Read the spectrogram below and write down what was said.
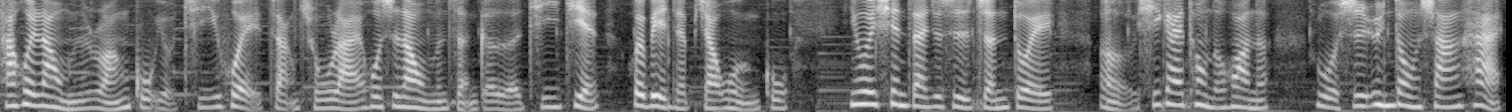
它会让我们的软骨有机会长出来，或是让我们整个的肌腱会变得比较稳固。因为现在就是针对呃膝盖痛的话呢，如果是运动伤害，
